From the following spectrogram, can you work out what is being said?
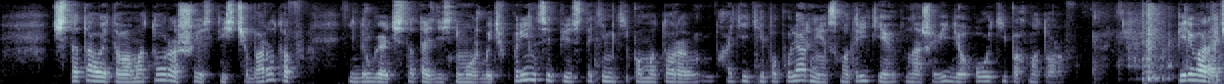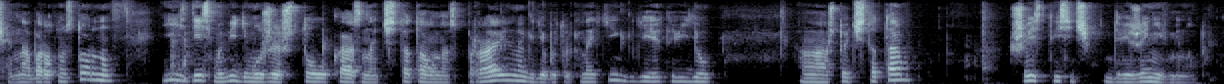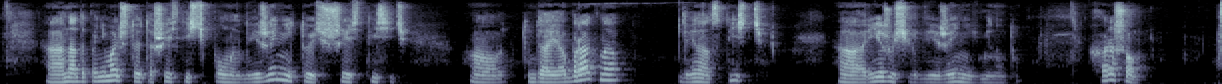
Частота у этого мотора 6000 оборотов. И другая частота здесь не может быть в принципе с таким типом мотора. Хотите популярнее, смотрите наше видео о типах моторов. Переворачиваем на оборотную сторону. И здесь мы видим уже, что указана частота у нас правильно, где бы только найти, где это видел, а, что частота 6000 движений в минуту. А, надо понимать, что это 6000 полных движений, то есть 6000 а, туда и обратно, 12000 режущих движений в минуту. Хорошо.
